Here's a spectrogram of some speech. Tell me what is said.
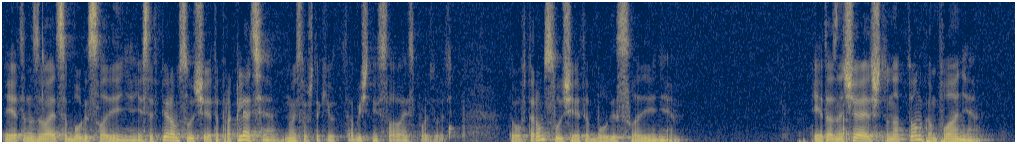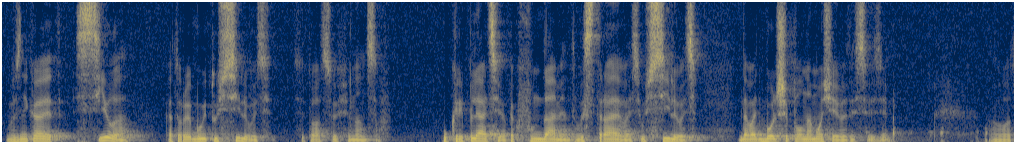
И это называется благословение. Если в первом случае это проклятие, ну, если уж такие вот обычные слова использовать, то во втором случае это благословение. И это означает, что на тонком плане возникает сила, которая будет усиливать ситуацию финансов. Укреплять ее как фундамент, выстраивать, усиливать, давать больше полномочий в этой связи. Вот.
